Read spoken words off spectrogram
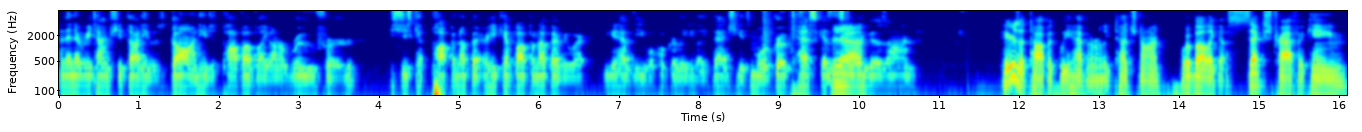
and then every time she thought he was gone, he'd just pop up like on a roof, or she just kept popping up, or he kept popping up everywhere. You could have the evil hooker lady like that. And she gets more grotesque as the Yeah. story goes on. Here's a topic we haven't really touched on. What about like a sex trafficking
